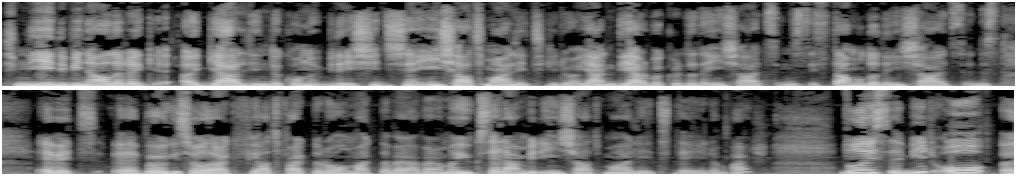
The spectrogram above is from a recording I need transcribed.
Şimdi yeni binalara ge- geldiğinde konu bir de işin içine inşaat maliyeti giriyor. Yani Diyarbakır'da da inşa etseniz, İstanbul'da da inşa etseniz evet e, bölgesel olarak fiyat farkları olmakla beraber ama yükselen bir inşaat maliyeti değeri var. Dolayısıyla bir o e,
